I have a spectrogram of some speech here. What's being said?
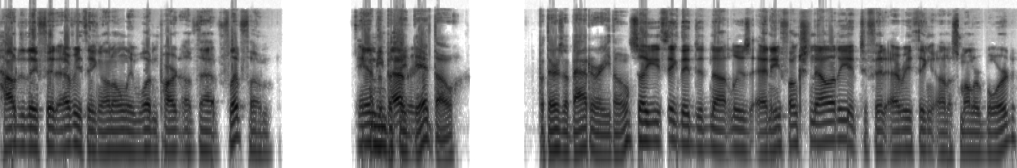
how do they fit everything on only one part of that flip phone? And I mean, the but they did though. But there's a battery though. So you think they did not lose any functionality to fit everything on a smaller board?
